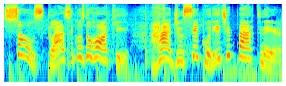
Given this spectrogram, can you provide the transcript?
Só os clássicos do rock. Rádio Security Partner.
